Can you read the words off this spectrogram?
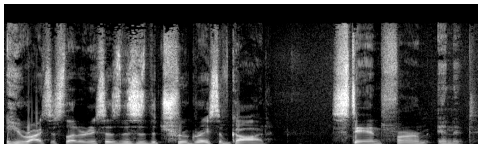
he writes this letter and he says, This is the true grace of God. Stand firm in it.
